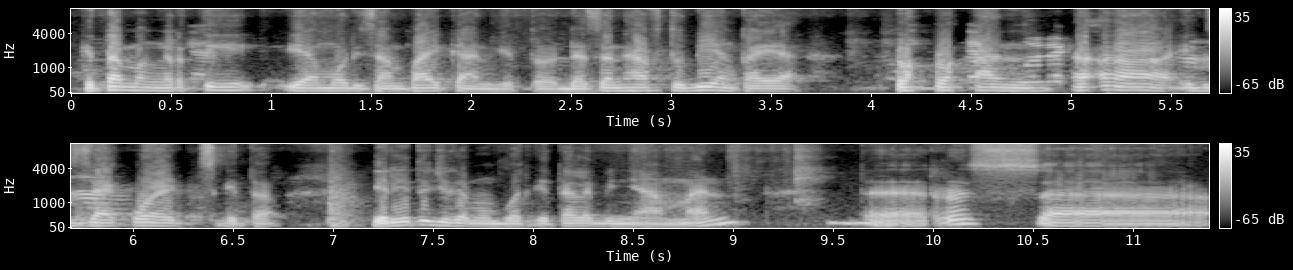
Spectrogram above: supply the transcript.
kita mengerti yeah. yang mau disampaikan gitu. Doesn't have to be yang kayak plek-plekan exact, uh, uh, exact words gitu. Jadi itu juga membuat kita lebih nyaman. Terus uh,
